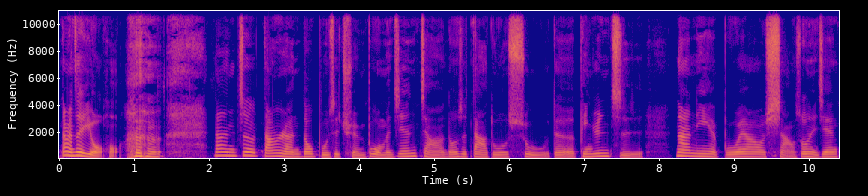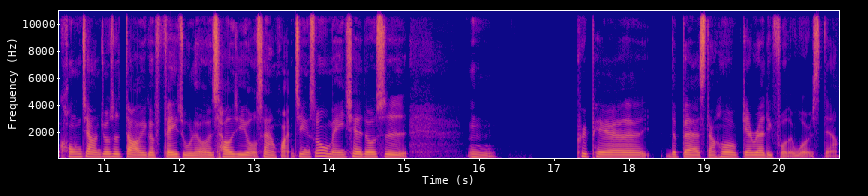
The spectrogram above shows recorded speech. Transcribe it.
当然这也有吼，但这当然都不是全部。我们今天讲的都是大多数的平均值。那你也不要想说，你今天空降就是到一个非主流的超级友善环境。所以我们一切都是嗯，prepare the best，然后 get ready for the worst，这样。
